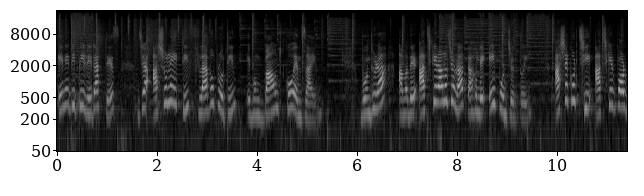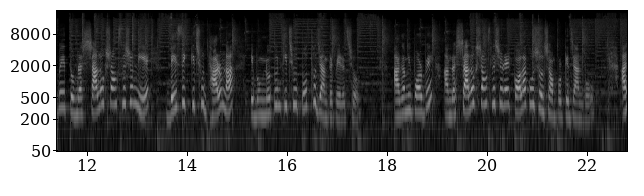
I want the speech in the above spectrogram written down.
এনএডিপি রিডাক্টেস, যা আসলে একটি ফ্ল্যাভোপ্রোটিন এবং বাউন্ড কোএনজাইম। বন্ধুরা, আমাদের আজকের আলোচনা তাহলে এই পর্যন্তই। আশা করছি আজকের পর্বে তোমরা শালক সংশ্লেষণ নিয়ে বেসিক কিছু ধারণা এবং নতুন কিছু তথ্য জানতে পেরেছ। আগামী পর্বে আমরা শালক সংশ্লেষণের কলা কৌশল সম্পর্কে জানব। আর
